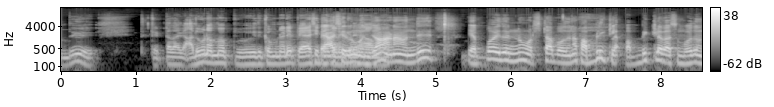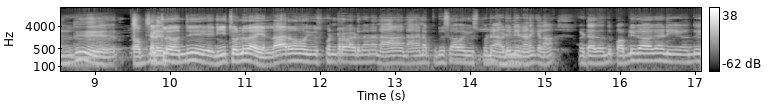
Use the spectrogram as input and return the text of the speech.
வந்து கெட்டதாக அதுவும் நம்ம இதுக்கு முன்னாடியே பேசிட்டு பேசிடுவோம் கொஞ்சம். ஆனால் வந்து எப்போ இது இன்னும் ஒர்ஸ்ட்டாக போகுதுன்னா பப்ளிக்கில் பப்ளிக்கில் பேசும்போது வந்து பப்ளிக்கில் வந்து நீ சொல்லுவ எல்லாரும் யூஸ் பண்ணுற வேர்டு தானே நான் நான் என்ன புதுசாக யூஸ் பண்ணேன் அப்படின்னு நீ நினைக்கலாம். பட் அது வந்து பப்ளிக்காக நீ வந்து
